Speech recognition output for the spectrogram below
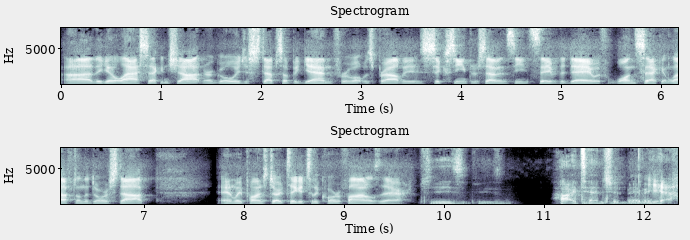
Uh, they get a last second shot, and our goalie just steps up again for what was probably his 16th or 17th save of the day with one second left on the doorstop. And we punched our ticket to the quarterfinals there. Jeez, jeez. High tension, baby. Yeah.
